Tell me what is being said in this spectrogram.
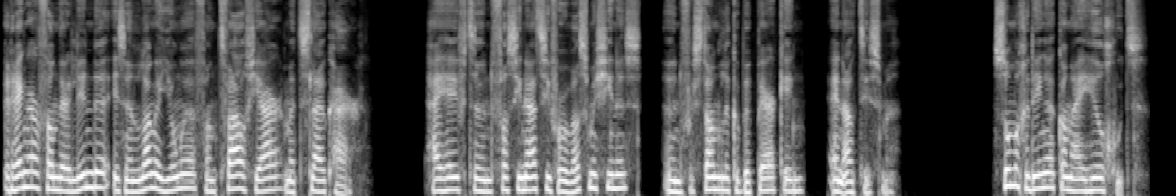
Renger van der Linde is een lange jongen van 12 jaar met sluik haar. Hij heeft een fascinatie voor wasmachines, een verstandelijke beperking en autisme. Sommige dingen kan hij heel goed.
